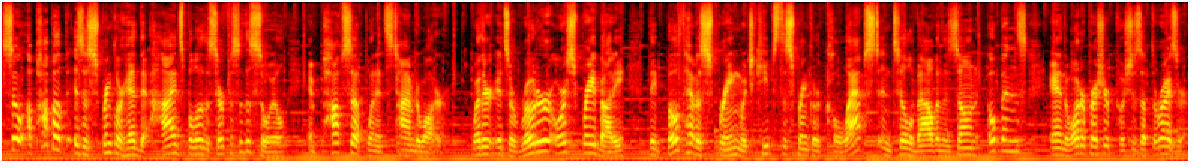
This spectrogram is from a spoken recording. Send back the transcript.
So a pop-up is a sprinkler head that hides below the surface of the soil and pops up when it's time to water. Whether it's a rotor or a spray body, they both have a spring which keeps the sprinkler collapsed until a valve in the zone opens and the water pressure pushes up the riser.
